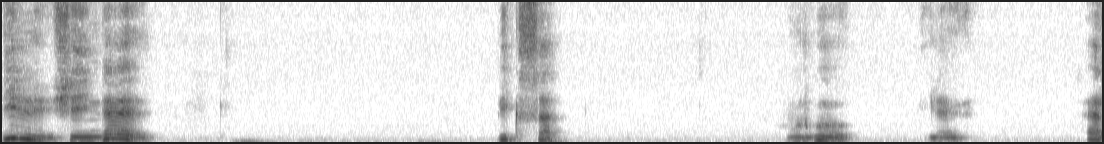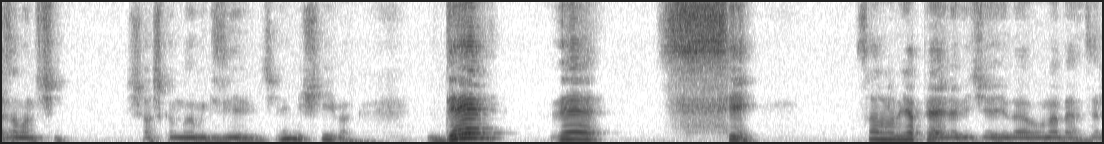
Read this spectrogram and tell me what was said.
dil şeyinde bir kısa vurgu ile her zaman için şaşkınlığımı gizleyebileceğim bir şey var. D ve S. Sanırım ya P ya da ona benzer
